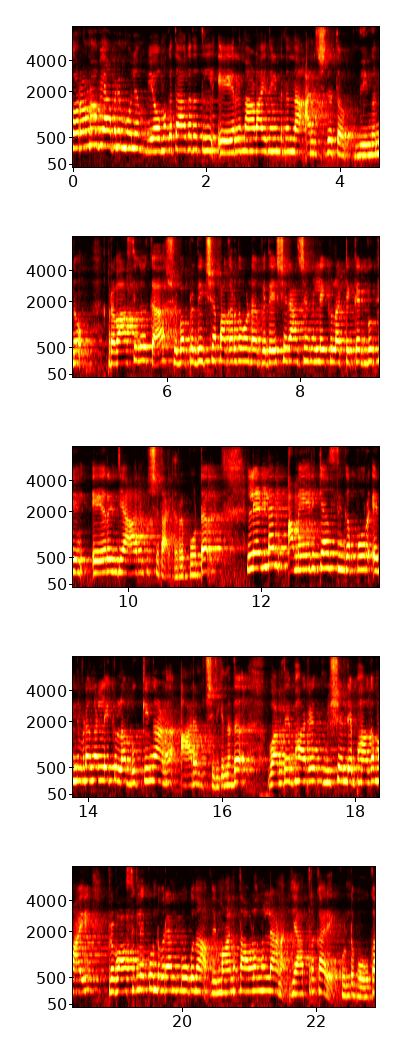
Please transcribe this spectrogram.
കൊറോണ വ്യാപനം മൂലം വ്യോമഗതാഗതത്തിൽ ഏറെ നാളായി നീണ്ടുനിന്ന അനിശ്ചിതത്വം നീങ്ങുന്നു. പ്രവാസികൾക്ക് ശുഭപ്രതീക്ഷ പകർന്നുകൊണ്ട് വിദേശ രാജ്യങ്ങളിലേക്കുള്ള ടിക്കറ്റ് ബുക്കിംഗ് എയർ ഇന്ത്യ ആരംഭിച്ചതായി റിപ്പോർട്ട്. ലണ്ടൻ അമേരിക്ക സിംഗപ്പൂർ എന്നിവിടങ്ങളിലേക്കുള്ള ബുക്കിംഗ് ആണ് ആരംഭിച്ചിരിക്കുന്നത്. വന്ദേ ഭാരത് മിഷന്റെ ഭാഗമായി പ്രവാസികളെ കൊണ്ടുവരാൻ പോകുന്ന വിമാനത്താവളങ്ങളിലാണ് യാത്രക്കാരെ കൊണ്ടുപോവുക.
